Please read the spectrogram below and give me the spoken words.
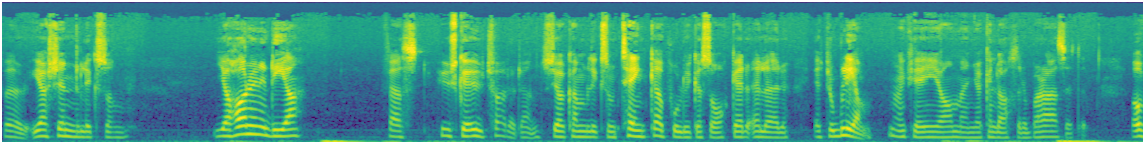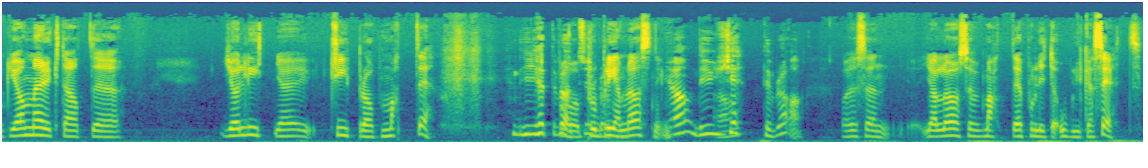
För jag känner liksom, jag har en idé, fast hur ska jag utföra den? Så jag kan liksom tänka på olika saker eller ett problem. Okej, ja men jag kan lösa det på det här sättet. Och jag märkte att eh, jag, är jag är typ bra på matte Det är jättebra. typ. problemlösning. Ja, det är ju Ja. jättebra. Och sen, jag löser matte på lite olika sätt.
